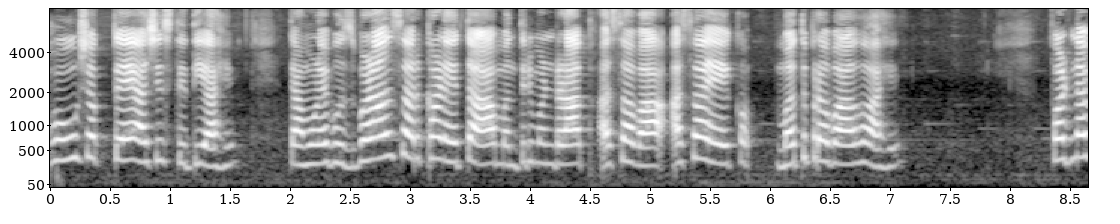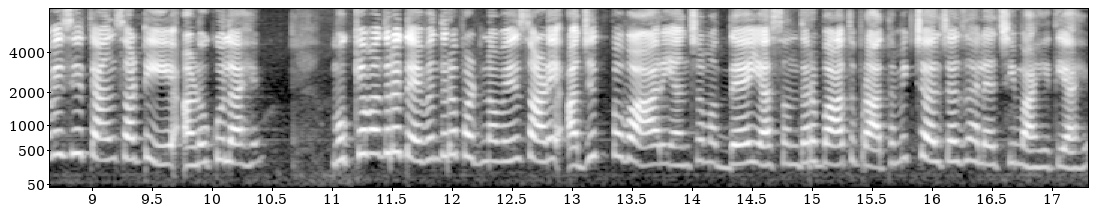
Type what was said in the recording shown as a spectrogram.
होऊ शकते अशी स्थिती आहे. त्यामुळे भुजबळांसारखा नेता मंत्रिमंडळात असावा असा एक मतप्रवाह आहे. फडणवीस ही त्यांसाठी अनुकूल आहे. मुख्यमंत्री देवेंद्र फडणवीस आणि अजित पवार यांच्यामध्ये या संदर्भात प्राथमिक चर्चा झाल्याची माहिती आहे.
